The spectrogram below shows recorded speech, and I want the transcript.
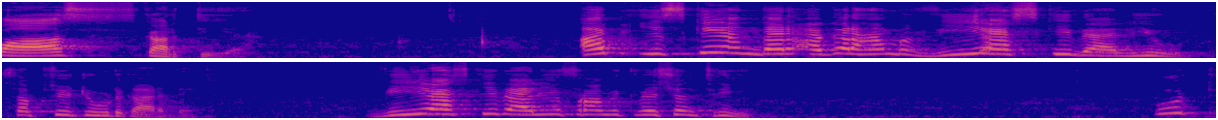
पास करती है। अब इसके अंदर अगर हम वी एस की वैल्यू सब्सिट्यूट कर दें वी एस की value from equation three put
